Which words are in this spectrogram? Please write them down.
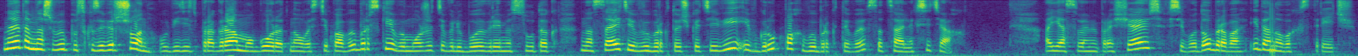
На этом наш выпуск завершен. Увидеть программу «Город новости по-выборгски» вы можете в любое время суток на сайте выборг.тв и в группах Выборг ТВ в социальных сетях. А я с вами прощаюсь. Всего доброго и до новых встреч!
